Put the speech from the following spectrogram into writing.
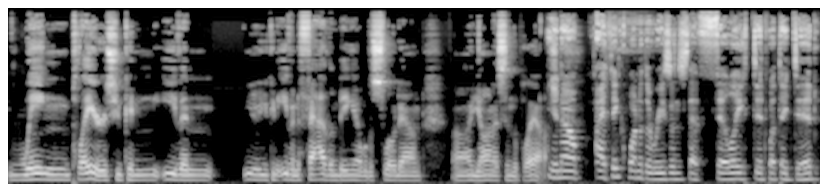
wing players who can even, you know, you can even fathom being able to slow down uh, Giannis in the playoffs. You know, I think one of the reasons that Philly did what they did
